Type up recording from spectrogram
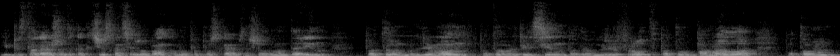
и представляем, что это как через консервную банку мы пропускаем сначала мандарин, потом лимон, потом апельсин, потом грейпфрут, потом помело, потом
